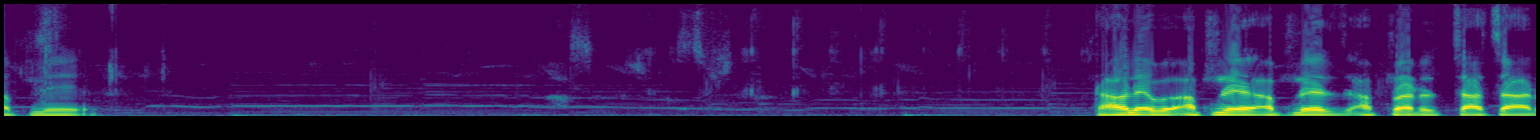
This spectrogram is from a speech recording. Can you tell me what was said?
আপনি তাহলে আপনি আপনি আপনার চাচার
